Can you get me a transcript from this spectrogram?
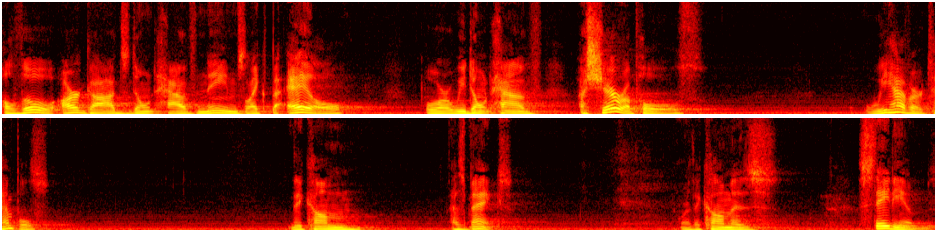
although our gods don't have names like Baal or we don't have Asherah poles, we have our temples. They come as banks, or they come as stadiums,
